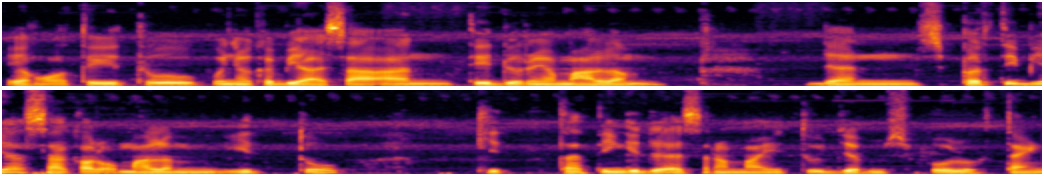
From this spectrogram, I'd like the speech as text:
yang waktu itu punya kebiasaan tidurnya malam dan seperti biasa kalau malam itu kita tinggi di asrama itu jam 10 tank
